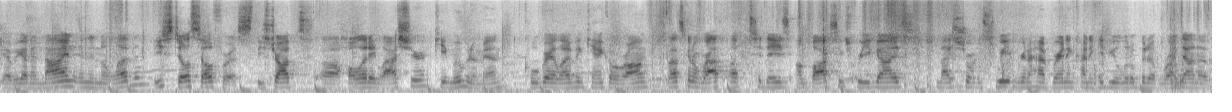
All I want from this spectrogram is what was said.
Yeah, we got a 9 and an 11. These still sell for us. These dropped uh, holiday last year. Keep moving them, man. Cool Gray 11, can't go wrong. So that's going to wrap up today's unboxings for you guys. Nice, short, and sweet. We're going to have Brandon kind of give you a little bit of rundown of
